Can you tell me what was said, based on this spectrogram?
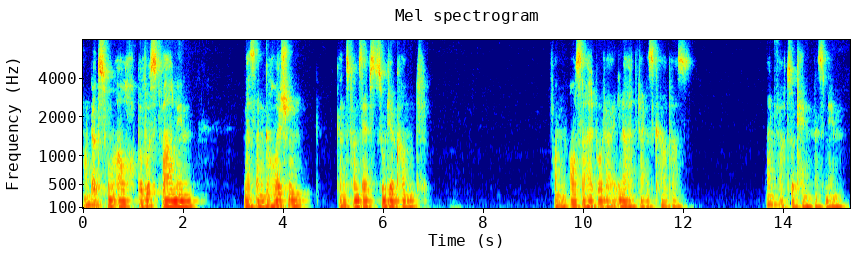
Und dazu auch bewusst wahrnehmen, was an Geräuschen ganz von selbst zu dir kommt, von außerhalb oder innerhalb deines Körpers. Einfach zur Kenntnis nehmen.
